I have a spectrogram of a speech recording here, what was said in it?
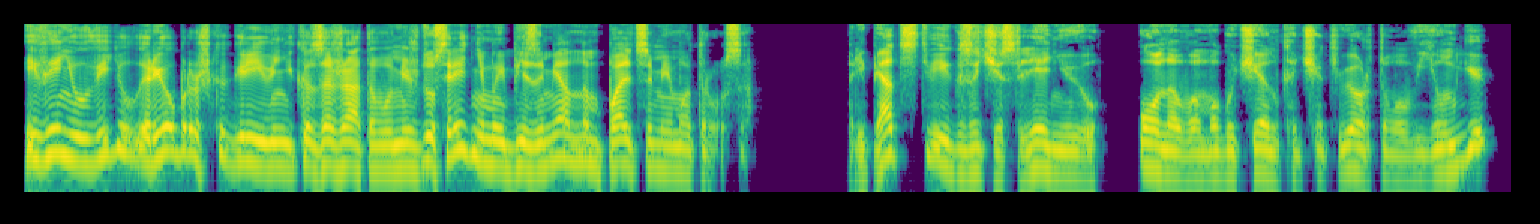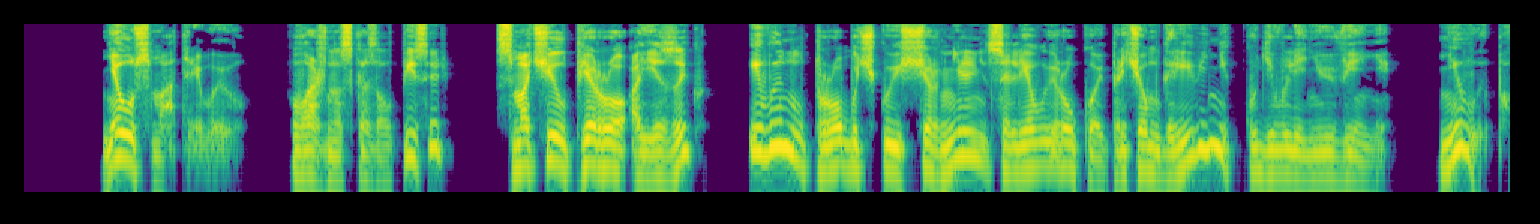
и Веня увидел ребрышко гривенника, зажатого между средним и безымянным пальцами матроса. Препятствий к зачислению оного Могученко четвертого в Юнге не усматриваю, — важно сказал писарь, смочил перо о язык и вынул пробочку из чернильницы левой рукой, причем гривенник, к удивлению Вени, не выпал.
